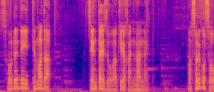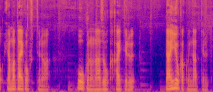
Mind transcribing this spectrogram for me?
それでいて、まだ全体像が明らかにならないと。まあ、それこそ邪馬台国っていうのは、多くの謎を抱えている代表格になっていると。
